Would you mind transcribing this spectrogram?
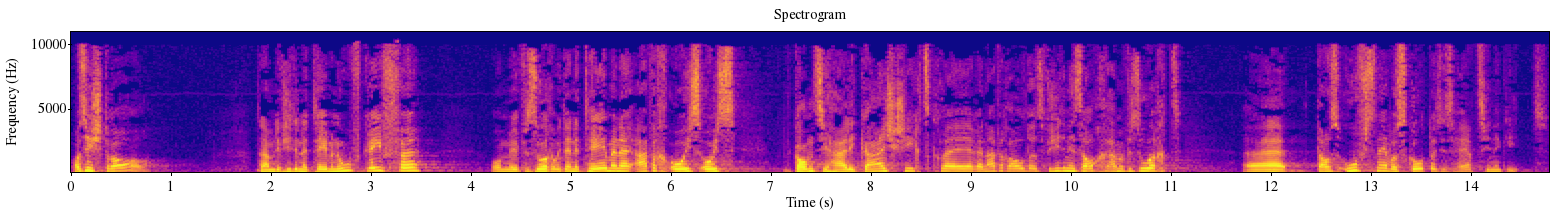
Was ist dran? Dann haben wir die verschiedenen Themen aufgegriffen, und wir versuchen mit diesen Themen einfach uns, uns die ganze Heilige Geistgeschichte zu klären, einfach all das, verschiedene Sachen haben wir versucht, äh, das aufzunehmen, was Gott uns ins Herz hineingibt.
